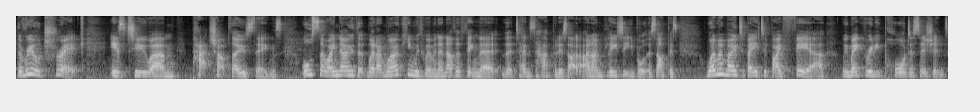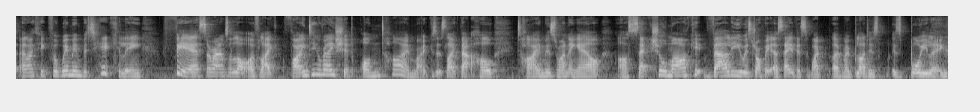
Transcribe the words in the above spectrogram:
the real trick is to um, patch up those things. Also, I know that when I'm working with women, another thing that, that tends to happen is, and I'm pleased that you brought this up, is when we're motivated by fear, we make really poor decisions. And I think for women particularly, fear surrounds a lot of like finding a relationship on time, right? Because it's like that whole time is running out, our sexual market value is dropping. I say this, my my blood is is boiling,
